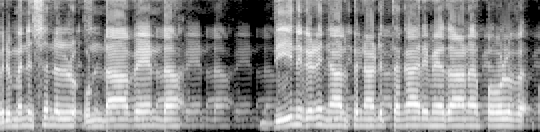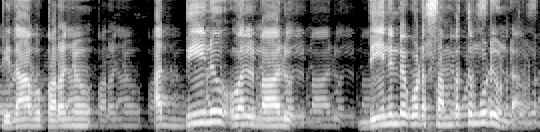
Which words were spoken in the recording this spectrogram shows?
ഒരു മനുഷ്യനിൽ ഉണ്ടാവേണ്ട ദീന് കഴിഞ്ഞാൽ പിന്നെ അടുത്ത കാര്യം ഏതാണ്? ഇപ്പോൾ പിതാവ് പറഞ്ഞു അദ്ദീനു വൽ മാലു ദീനിന്റെ കൂടെ സമ്പത്തും കൂടി ഉണ്ടാവണം.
